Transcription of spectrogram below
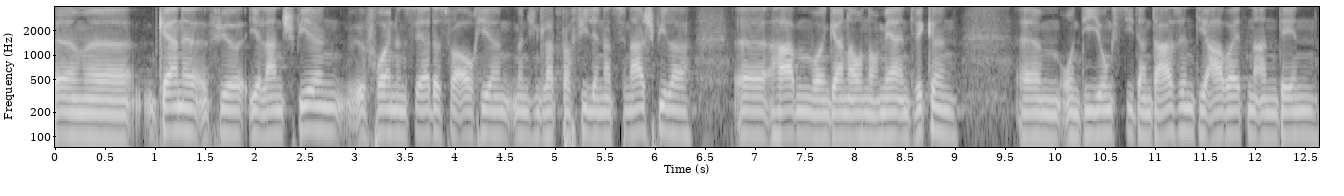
ähm, äh, gerne für ihr Land spielen. Wir freuen uns sehr, dass wir auch hier in Mönchengladbach viele Nationalspieler äh, haben, wollen gerne auch noch mehr entwickeln. Ähm, und die Jungs, die dann da sind, die arbeiten an den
